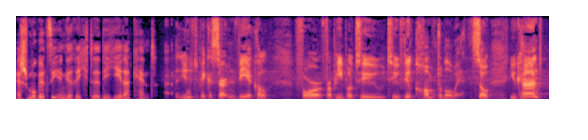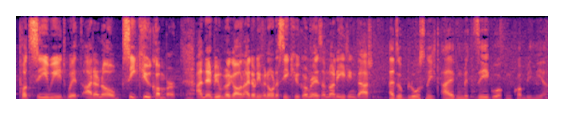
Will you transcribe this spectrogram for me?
Er schmuggelt sie in Gerichte, die jeder kennt. you need to pick a certain vehicle for for people to to feel comfortable with. So you can't put seaweed with I don't know sea cucumber, and then people are going, I don't even know what a sea cucumber is. I'm not eating that. Also bloß nicht Algen mit Seegurken kombinieren.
